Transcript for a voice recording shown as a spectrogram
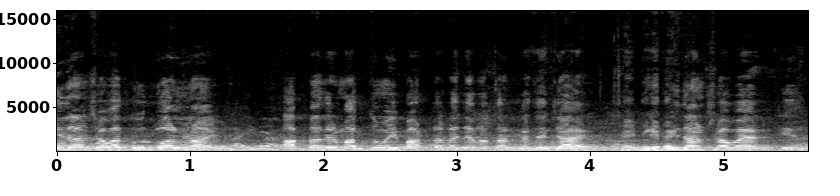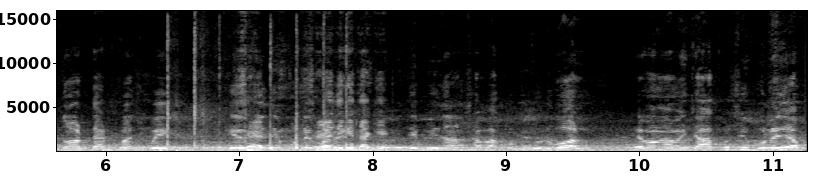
বিধানসভা দুর্বল নয়। আপনাদের মাধ্যমে এই বার্তাটা যেন তার কাছে যায়। Vidhan Sabha is not that much weak কেউ যদি মনে করে যে বিধানসভা খুব দুর্বল এবং আমি যা খুশি বলে যাব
